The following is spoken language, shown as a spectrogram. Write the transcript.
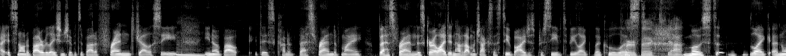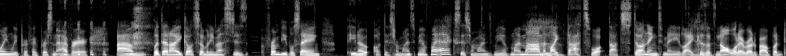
I, it's not about a relationship it's about a friend jealousy mm. you know about this kind of best friend of my best friend this girl I didn't have that much access to but I just perceived to be like the coolest perfect, yeah. most like annoyingly perfect person ever um, but then I got so many messages from people saying you know, oh, this reminds me of my ex. This reminds me of my mom, yeah. and like that's what that's stunning to me. Like, because yeah. it's not what I wrote about, but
